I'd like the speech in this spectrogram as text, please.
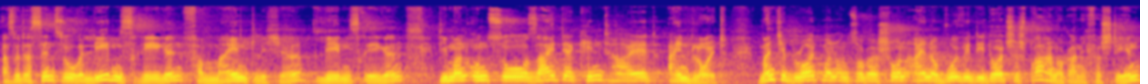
Also das sind so Lebensregeln, vermeintliche Lebensregeln, die man uns so seit der Kindheit einbläut. Manche bläut man uns sogar schon ein, obwohl wir die deutsche Sprache noch gar nicht verstehen.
